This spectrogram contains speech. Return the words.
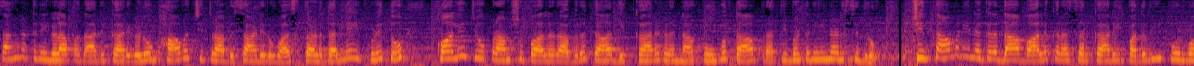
ಸಂಘಟನೆಗಳ ಪದಾಧಿಕಾರಿಗಳು ಭಾವಚಿತ್ರ ಬಿಸಾಡಿರುವ ಸ್ಥಳದಲ್ಲೇ ಕುಳಿತು ಕಾಲೇಜು ಪ್ರಾಂಶುಪಾಲರ ವಿರುದ್ಧ ಧಿಕ್ಕಾರಗಳನ್ನು ಕೂಗುತ್ತಾ ಪ್ರತಿಭಟನೆ ನಡೆಸಿದರು. ಚಿಂತಾಮಣಿ ನಗರದ ಬಾಲಕರ ಸರ್ಕಾರಿ ಪದವಿ ಪೂರ್ವ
